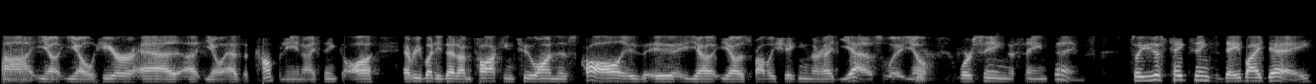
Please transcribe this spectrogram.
Uh, you know, you know, here as uh, you know, as a company, and I think all, everybody that I'm talking to on this call is, is you know, you know, is probably shaking their head. Yes, we, you know, yeah. we're seeing the same things. So you just take things day by day,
